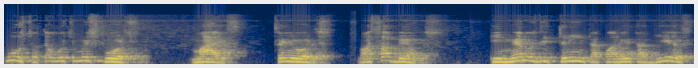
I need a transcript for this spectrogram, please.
custo, até o último esforço. Mas, senhores, nós sabemos que em menos de 30, 40 dias,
